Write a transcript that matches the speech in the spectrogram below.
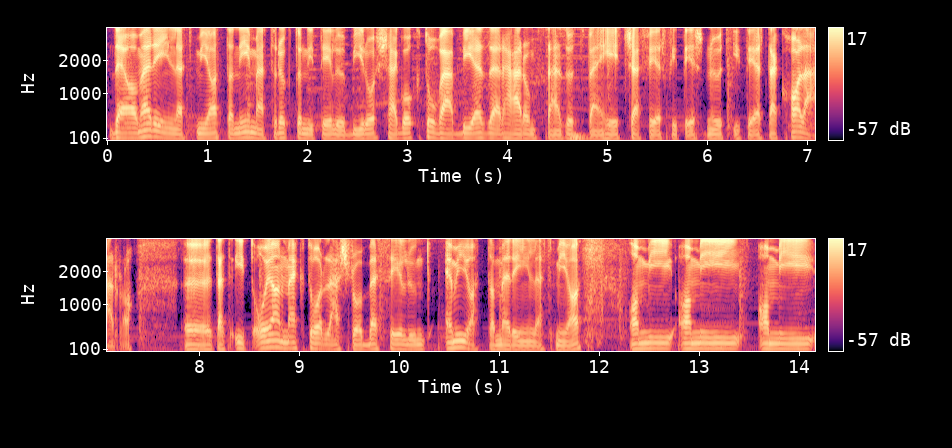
de a merénylet miatt a német rögtönítélő bíróságok további 1357 cseh férfit és nőt ítéltek halálra. Tehát itt olyan megtorlásról beszélünk emiatt a merénylet miatt, ami, ami, ami,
